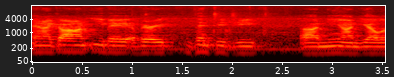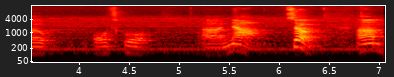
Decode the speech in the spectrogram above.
and I got on eBay a very vintagey uh, neon yellow old school uh, knob. So um,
